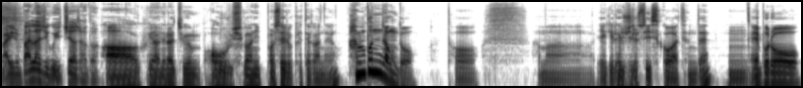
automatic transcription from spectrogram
말이 좀 빨라지고 있죠, 저도. 아 그게 아니라 지금 어우 시간이 벌써 이렇게 돼가네요. 한 분 정도 더 아마 얘기를 해주실 수 있을 것 같은데 음, 앱으로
